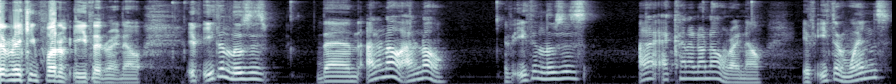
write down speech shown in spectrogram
They're making fun of Ethan right now. If Ethan loses, then I don't know. I don't know. If Ethan loses, I, I kind of don't know right now. If Ethan wins,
